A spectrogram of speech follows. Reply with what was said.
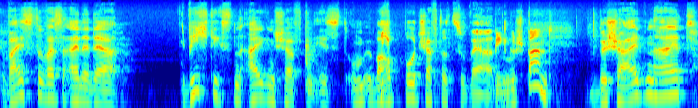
weißt du, was eine der wichtigsten Eigenschaften ist, um überhaupt Botschafter zu werden? Bin gespannt. Bescheidenheit,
